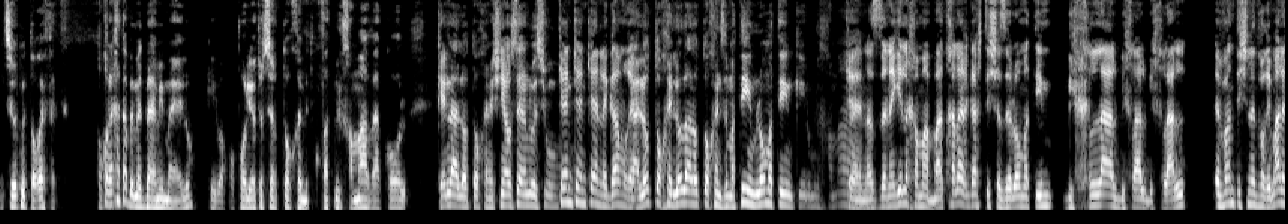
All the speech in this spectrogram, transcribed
מציאות מטורפת. קודם כל איך אתה באמת בימים האלו כאילו אפרופו להיות יוצר תוכן בתקופת מלחמה והכל כן להעלות תוכן שנייה עושה לנו איזשהו כן כן כן לגמרי. להעלות תוכן לא להעלות תוכן זה מתאים לא מתאים כאילו מלחמה כן אז אני אגיד לך מה בהתחלה הרגשתי שזה לא מתאים בכלל בכלל בכלל. הבנתי שני דברים א'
